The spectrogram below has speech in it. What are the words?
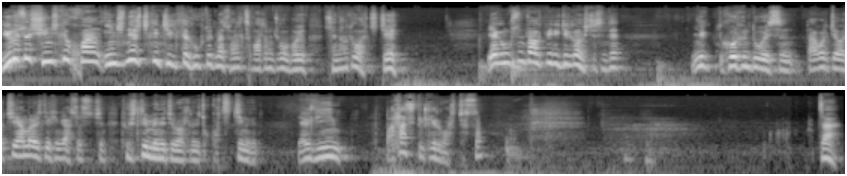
Ерөөсөө шинжлэх ухаан, инженерчлийн чиглэлээр хүүхдүүд маань суралцах боломжгүй буюу сонирхолгүй болчихжээ. Яг өнгөрсөн таагт би нэг жиргэн уншижсэн те. Нэг хөөхөн дүү байсан. Дагуулж яваа чи ямар ажил их ингээ асуусан чинь төслийн менежер болно гэж гуцж ийн гэд. Яг л ийм балаа сэтгэлгээр орчихсон. За,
